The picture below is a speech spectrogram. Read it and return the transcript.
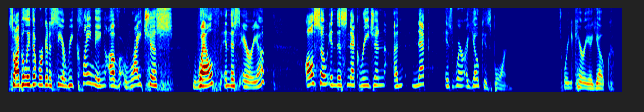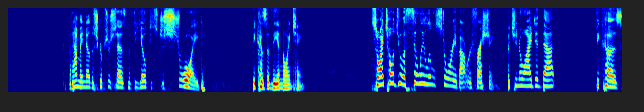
So I believe that we're going to see a reclaiming of righteous wealth in this area. Also, in this neck region, a neck is where a yoke is borne. It's where you carry a yoke. But how many know the scripture says that the yoke is destroyed because of the anointing? So I told you a silly little story about refreshing. But you know why I did that? Because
